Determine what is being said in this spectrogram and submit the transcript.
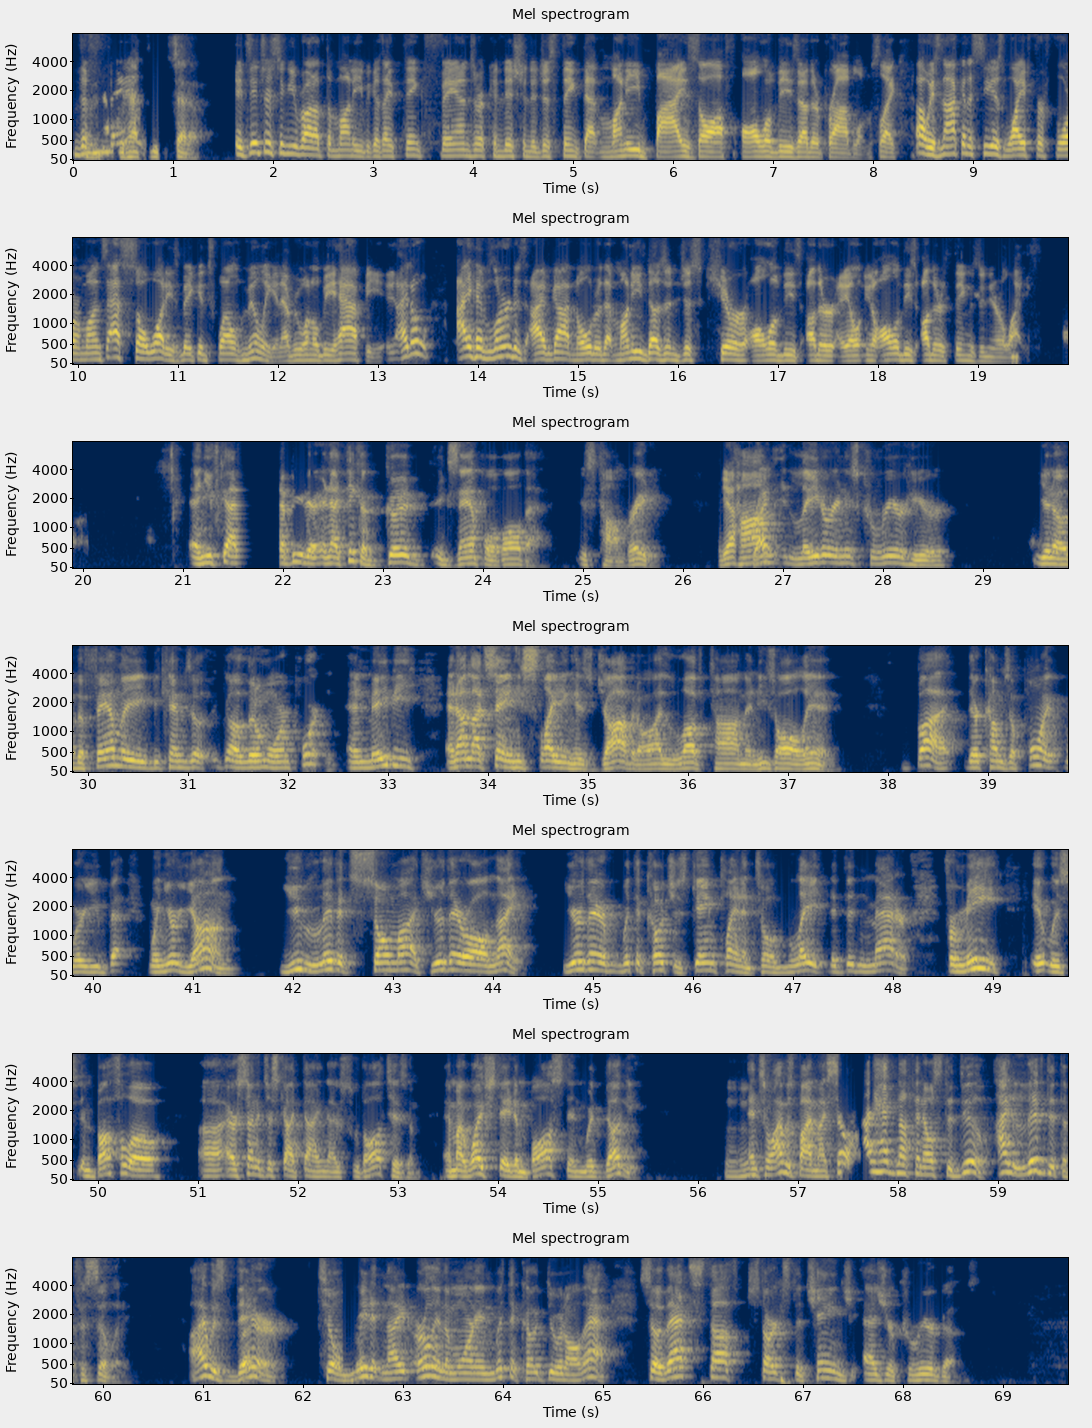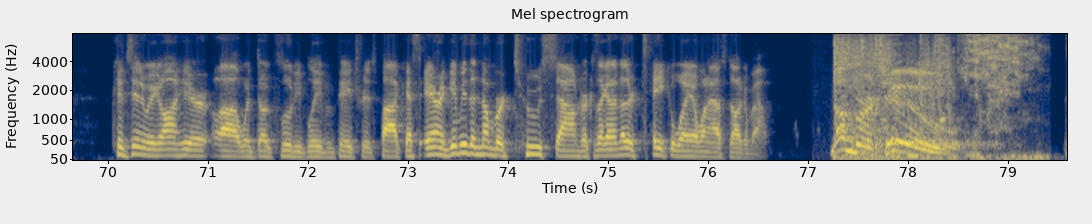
The fans, set up. It's interesting you brought up the money because I think fans are conditioned to just think that money buys off all of these other problems. Like, oh, he's not going to see his wife for four months. That's so what? He's making 12 million. Everyone will be happy. I don't I have learned as I've gotten older that money doesn't just cure all of these other you know all of these other things in your life. And you've got to be there. And I think a good example of all that is Tom Brady. Yeah, Tom right. later in his career here, you know, the family becomes a, a, little more important. And maybe, and I'm not saying he's slighting his job at all. I love Tom and he's all in. But there comes a point where you bet when you're young, you live it so much. You're there all night. You're there with the coaches game plan until late. It didn't matter. For me, it was in Buffalo. Uh, our son had just got diagnosed with autism, and my wife stayed in Boston with Dougie. Mm-hmm. And so I was by myself. I had nothing else to do. I lived at the facility. I was there right. till late at night, early in the morning with the coach doing all that. So that stuff starts to change as your career goes. Continuing on here uh, with Doug Flutie, Bleav in Patriots podcast. Aaron, give me the number two sounder because I got another takeaway I want to ask Doug about. Number two.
